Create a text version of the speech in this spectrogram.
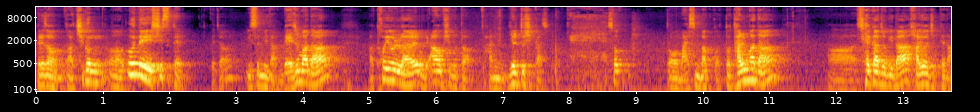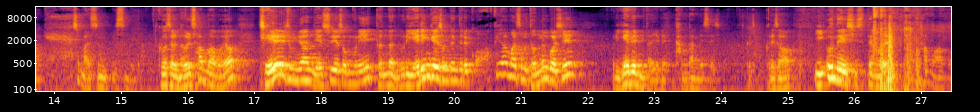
그래서 아, 지금 어, 은혜의 시스템 그죠 있습니다. 매주마다 아, 토요일 날 우리 9시부터 한 12시까지 계속 또 말씀 받고 또 달마다 아, 새 가족이다 하요 집회다 계속 말씀 있습니다. 그것을 늘 사모하고요. 제일 중요한 예수의 성문이 듣는 우리 예린교회 성도님들의 꼭 필요한 말씀을 듣는 것이 우리 예배입니다. 예배 강단 메시지. 그죠? 그래서 이 은혜의 시스템을 사모하고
